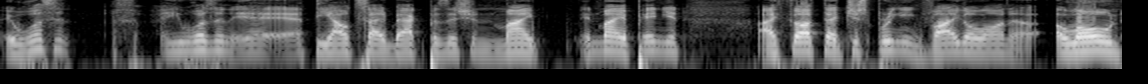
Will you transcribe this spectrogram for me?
it wasn't he wasn't at the outside back position my in my opinion I thought that just bringing Weigl on uh, alone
